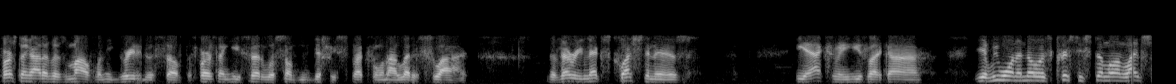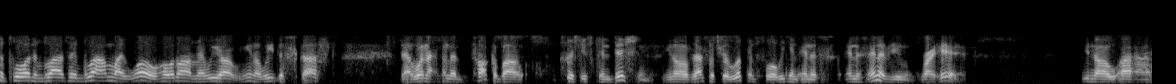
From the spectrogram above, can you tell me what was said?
first thing out of his mouth when he greeted himself, the first thing he said was something disrespectful and I let it slide. The very next question is he asked me, he's like, uh, yeah, we want to know is Chrissy still on life support and blah blah blah. I'm like, whoa, hold on, man. We are, you know, we discussed that we're not going to talk about Chrissy's condition. You know, if that's what you're looking for, we can end this in this interview right here you know, uh,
